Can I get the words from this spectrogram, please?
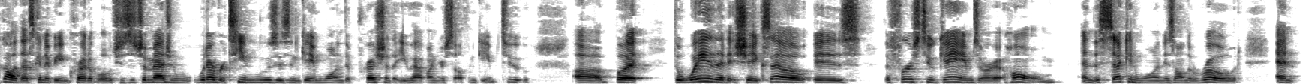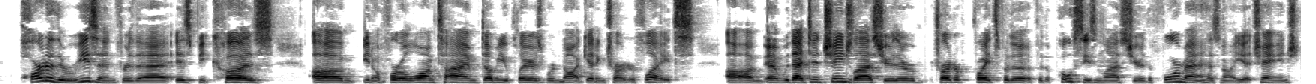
God, that's going to be incredible. Which is just imagine whatever team loses in game one, the pressure that you have on yourself in game two. Uh, but the way that it shakes out is the first two games are at home, and the second one is on the road. And part of the reason for that is because um, you know, for a long time, W players were not getting charter flights. Um, and that did change last year. There were charter flights for the for the postseason last year. The format has not yet changed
